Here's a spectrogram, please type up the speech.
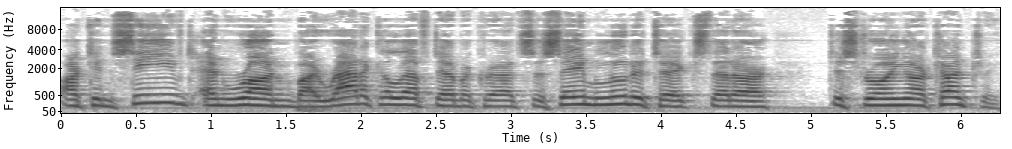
are conceived and run by radical left Democrats, the same lunatics that are destroying our country.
